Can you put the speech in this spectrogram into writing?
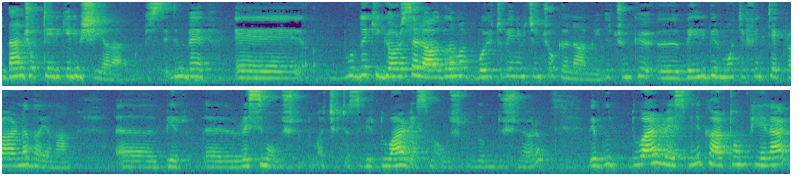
ben çok tehlikeli bir şey yaratmak istedim ve e, buradaki görsel algılama boyutu benim için çok önemliydi. Çünkü e, belli bir motifin tekrarına dayanan e, bir e, resim oluşturdum açıkçası. Bir duvar resmi oluşturduğumu düşünüyorum. Ve bu duvar resmini karton piyeler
